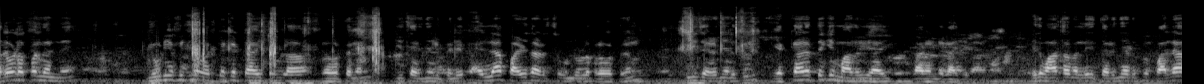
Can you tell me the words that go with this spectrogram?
അതോടൊപ്പം തന്നെ യു ഡി എഫിന്റെ ഒറ്റക്കെട്ടായിട്ടുള്ള പ്രവർത്തനം ഈ തെരഞ്ഞെടുപ്പിൽ എല്ലാ പഴുതടച്ചുകൊണ്ടുള്ള പ്രവർത്തനം ഈ തെരഞ്ഞെടുപ്പിൽ എക്കാലത്തേക്കും മാതൃകയായി കാണേണ്ട കാര്യമാണ്. ഇത് മാത്രമല്ല ഈ തെരഞ്ഞെടുപ്പ് പല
